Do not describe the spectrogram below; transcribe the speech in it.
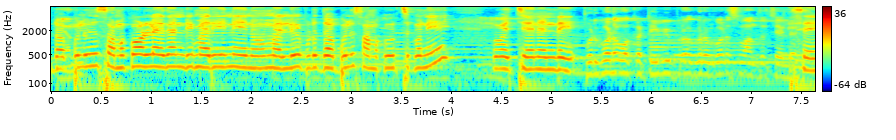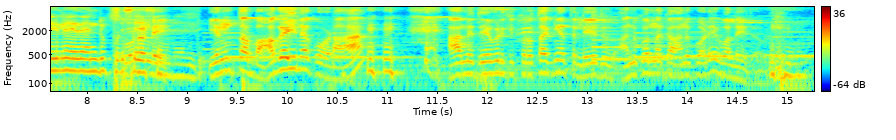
డబ్బులు సమకూడలేదండి మరి. నేను మళ్ళీ ఇప్పుడు డబ్బులు సమకూర్చుకుని వచ్చానండి. ఇప్పుడు కూడా ఒక టీవీ ప్రోగ్రామ్ కూడా స్పాన్సర్ చేయలేదు. చేయలేదండి ఇప్పుడు చూడండి ఇంత బాగైనా కూడా ఆమె దేవుడికి కృతజ్ఞత లేదు. అనుకున్న కాను కూడా ఇవ్వలేదు.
